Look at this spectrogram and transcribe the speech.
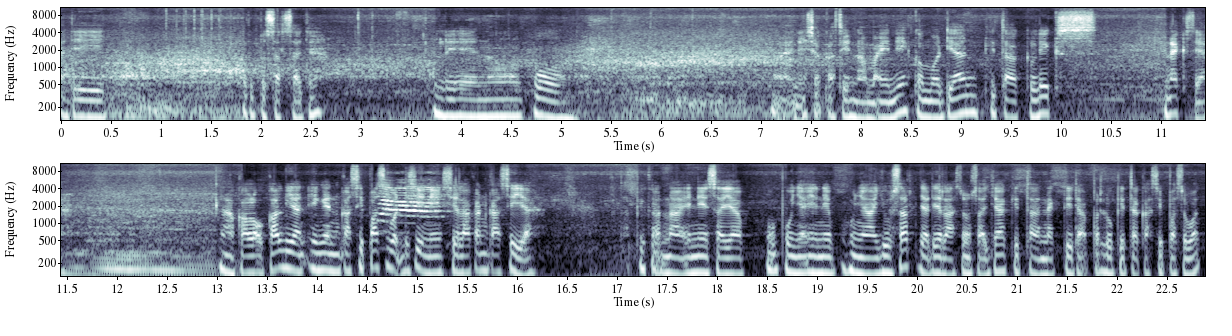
Jadi huruf besar saja, Lenovo. Nah, ini saya kasih nama ini, kemudian kita klik next ya. Nah, kalau kalian ingin kasih password di sini, silakan kasih ya. Tapi karena ini saya punya ini punya user, jadi langsung saja kita next, tidak perlu kita kasih password.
